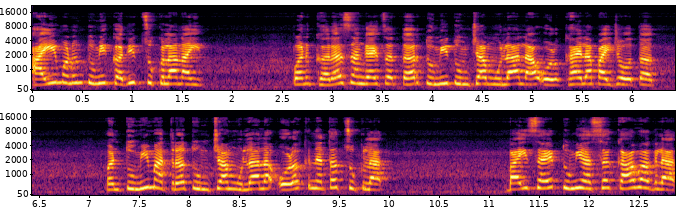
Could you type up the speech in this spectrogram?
आई म्हणून तुम्ही कधीच चुकला नाही पण खरं सांगायचं तर तुम्ही तुमच्या मुलाला ओळखायला पाहिजे होतं. पण तुम्ही मात्र तुमच्या मुलाला ओळखण्यातच चुकलात. बाईसाहेब तुम्ही असं का वागलात?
